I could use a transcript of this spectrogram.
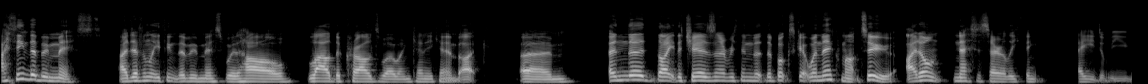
I think they'd be missed. I definitely think they'd be missed with how loud the crowds were when Kenny came back. Um, and the like the cheers and everything that the Bucks get when they come out too. I don't necessarily think AEW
